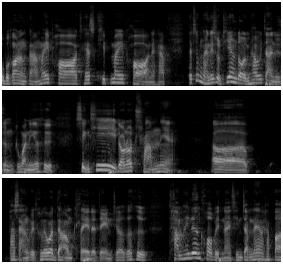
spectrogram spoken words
อุปกรณ์ต่างๆ ไม่พอ test kit ไม่พอนะครับแต่ที่สำคัญที่สุดที่ยังโดนวิพากษ์วิจารณ์อยู่จนถึงทุกวันนี้ก็คือ สิ่งที่โดนัลด์ทรัมป์เนี่ยภาษาอังกฤษเขาเรียกว่า downplay the danger ก็คือทำให้เรื่องโควิด -19 จำได้ไหมครับตอน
